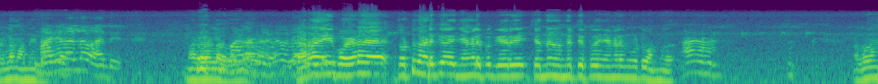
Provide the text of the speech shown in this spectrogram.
വെള്ളം വന്നില്ല. മഴവെള്ളം അത്. മഴവെള്ളം കാരണം ഈ പുഴയുടെ തൊട്ട് നടുക്ക് ഞങ്ങളിപ്പോ കയറി ചെന്ന് നിന്നിട്ട് ഇപ്പൊ ഞങ്ങൾ ഇങ്ങോട്ട് വന്നത് അപ്പം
